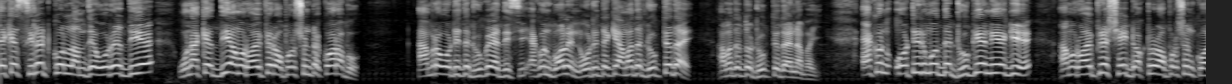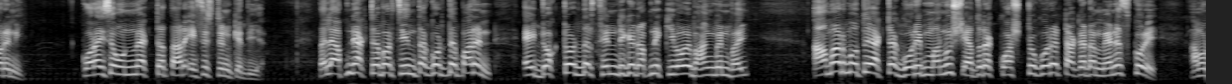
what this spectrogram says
দেখে সিলেক্ট করলাম যে ওরে দিয়ে ওনাকে দিয়ে আমার ওয়াইফের অপারেশনটা করাবো, আমরা ওটিতে ঢুকিয়ে দিছি। এখন বলেন, ওটিতে কি আমাদের ঢুকতে দেয়? আমাদের তো ঢুকতে দেয় না ভাই। এখন ওটির মধ্যে ঢুকিয়ে নিয়ে গিয়ে আমার ওয়াইফের সেই ডক্টর অপারেশন করেনি, করাইছে অন্য একটা তার অ্যাসিস্ট্যান্টকে দিয়ে। তাহলে আপনি একটাবার চিন্তা করতে পারেন, এই ডক্টরদের সিন্ডিকেট আপনি কীভাবে ভাঙবেন ভাই? আমার মতো একটা গরিব মানুষ এতটা কষ্ট করে টাকাটা ম্যানেজ করে আমার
